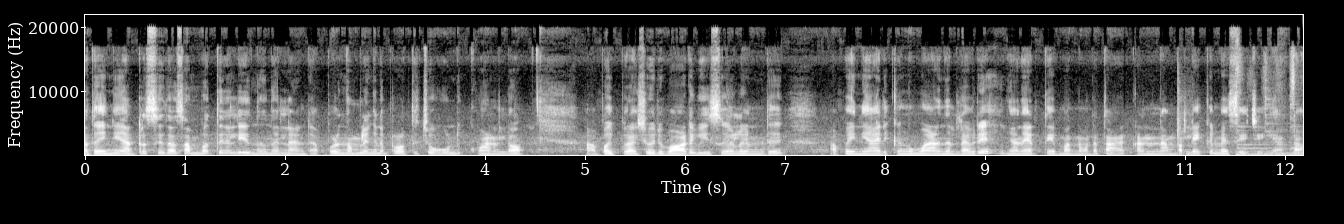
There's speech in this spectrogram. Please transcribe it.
അത് കഴിഞ്ഞ് അഡ്രസ്സ് ചെയ്ത സംഭവത്തിനല്ലേ ഇരുന്നെന്നല്ലാണ്ട് അപ്പോഴും നമ്മളിങ്ങനെ പ്രവർത്തിച്ചുകൊണ്ടിരിക്കുവാണല്ലോ. അപ്പോൾ ഇപ്രാവശ്യം ഒരുപാട് പീസുകളുണ്ട് അപ്പോൾ ഇനി ആർക്കെങ്കിലും വേണമെന്നുള്ളവർ ഞാൻ നേരത്തെ പറഞ്ഞ പോലെ താഴെ നമ്പറിലേക്ക് മെസ്സേജ് ചെയ്യാം കേട്ടോ.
